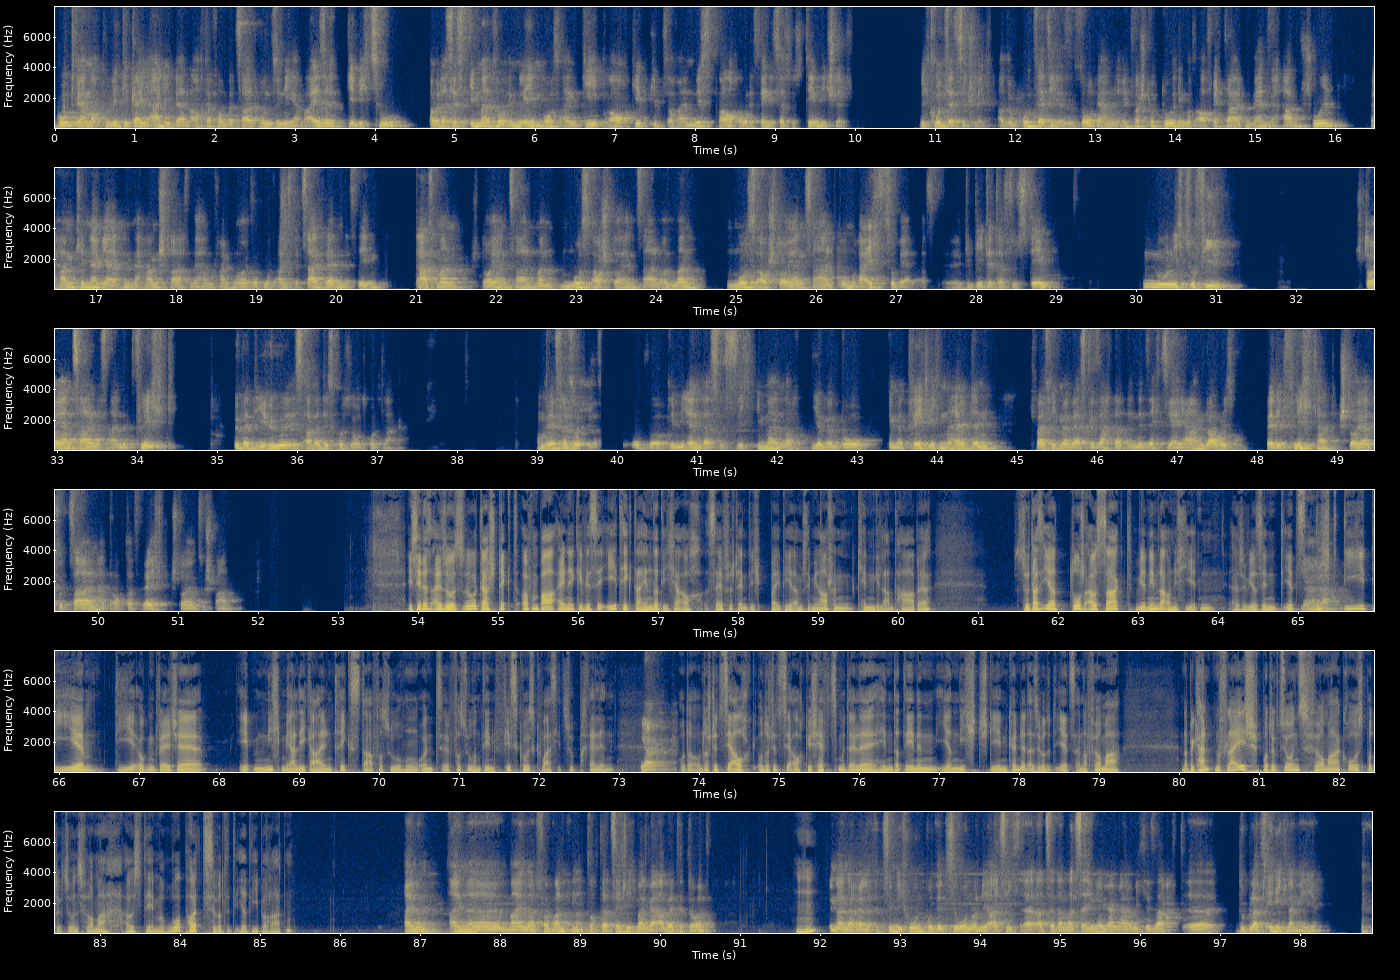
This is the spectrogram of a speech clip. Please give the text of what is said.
Gut, wir haben auch Politiker, ja, die werden auch davon bezahlt, unsinnigerweise, gebe ich zu. Aber das ist immer so im Leben, wo es einen Gebrauch gibt, gibt es auch einen Missbrauch, aber deswegen ist das System nicht schlecht. Nicht grundsätzlich schlecht. Also grundsätzlich ist es so, wir haben eine Infrastruktur, die muss aufrechterhalten werden. Wir haben Schulen, wir haben Kindergärten, wir haben Straßen, wir haben Krankenhäuser, es muss alles bezahlt werden. Deswegen darf man Steuern zahlen, man muss auch Steuern zahlen und man muss auch Steuern zahlen, um reich zu werden. Das äh, gebietet das System. Nur nicht zu viel. Steuern zahlen ist eine Pflicht. Über die Höhe ist aber Diskussionsgrundlage. Und wir versuchen das so zu optimieren, dass es sich immer noch irgendwo im Erträglichen hält, denn ich weiß nicht mehr, wer es gesagt hat, in den 60er Jahren, glaube ich, wer die Pflicht hat, Steuern zu zahlen, hat auch das Recht, Steuern zu sparen. Ich sehe das also so, da steckt offenbar eine gewisse Ethik dahinter, die ich ja auch selbstverständlich bei dir am Seminar schon kennengelernt habe so dass ihr durchaus sagt, wir nehmen da auch nicht jeden. Also wir sind jetzt ja. nicht die, die, die irgendwelche eben nicht mehr legalen Tricks da versuchen und äh, versuchen, den Fiskus quasi zu prellen. Ja. Oder unterstützt ihr auch, unterstützt ihr auch Geschäftsmodelle, hinter denen ihr nicht stehen könntet? Also würdet ihr jetzt einer Firma, einer bekannten Fleischproduktionsfirma, Großproduktionsfirma aus dem Ruhrpott, würdet ihr die beraten? Eine, eine meiner Verwandten hat doch tatsächlich mal gearbeitet dort mhm. in einer ziemlich hohen Position. Und als, ich, äh, als er damals da hingegangen habe ich gesagt, äh, du bleibst eh nicht lange hier.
